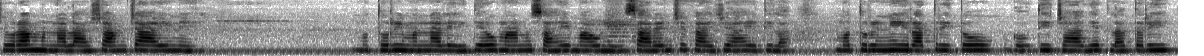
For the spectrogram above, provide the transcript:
शिवराम म्हणाला श्यामच्या आईने. मथुरी म्हणाली देव माणूस आहे माऊली साऱ्यांची काळजी आहे तिला. मथुरीने रात्री तो गवती चहा घेतला तरी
